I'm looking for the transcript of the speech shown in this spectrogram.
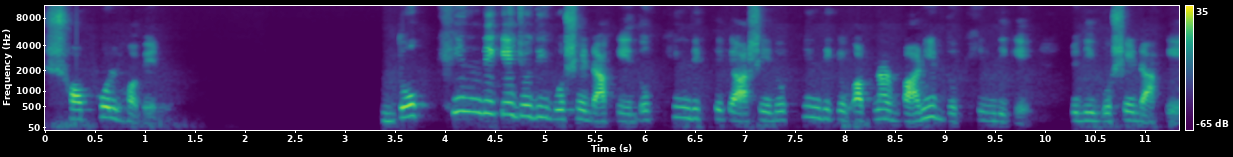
সফল হবেন। দক্ষিণ দিকে যদি বসে ডাকে, দক্ষিণ দিক থেকে আসে, দক্ষিণ দিকে, আপনার বাড়ির দক্ষিণ দিকে যদি বসে ডাকে,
